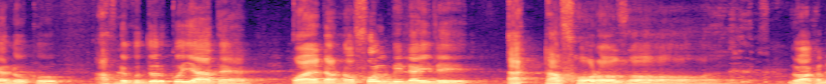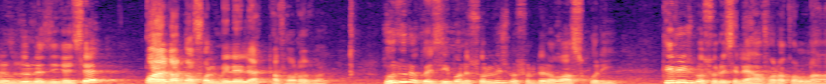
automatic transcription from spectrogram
গেল কো? আপনি দূর কইয়া দেন কয়টা নফল মিলাইলে একটা ফরজ হয়। নোয়াখালীর হুজুরে জিগাইছে কয়টা নফল মিলাইলে একটা ফরজ হয়? হুজুরে কই জীবনে চল্লিশ বছর ধরে ওয়াজ করি, তিরিশ বছর হয়েছে লেখাপড়া করলাম।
